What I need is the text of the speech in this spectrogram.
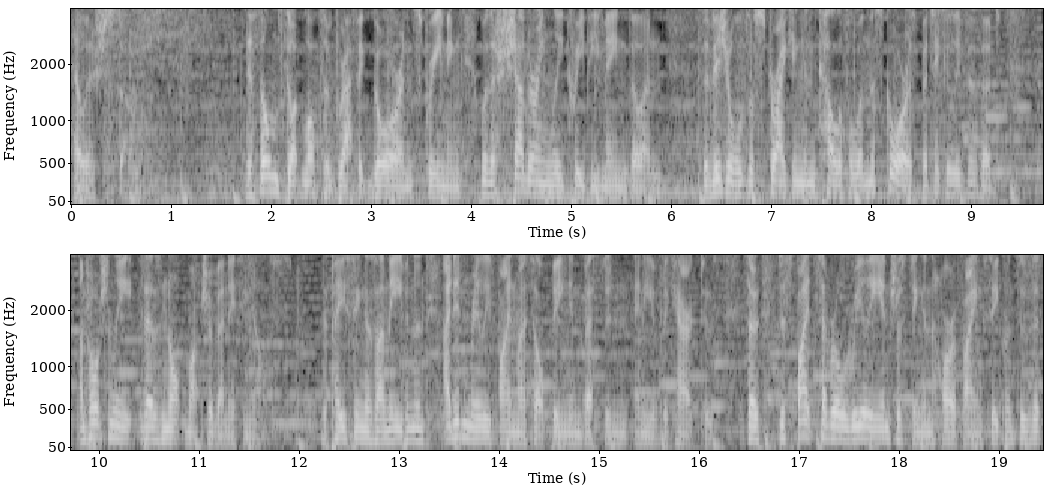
hellish stuff. The film's got lots of graphic gore and screaming, with a shudderingly creepy main villain. The visuals are striking and colourful, and the score is particularly vivid. Unfortunately, there's not much of anything else. The pacing is uneven, and I didn't really find myself being invested in any of the characters. So, despite several really interesting and horrifying sequences, it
